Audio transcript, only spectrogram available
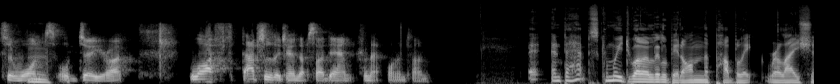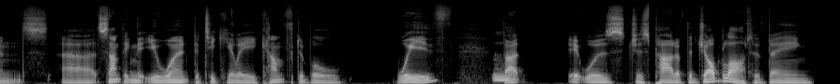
to want mm. or do. Right, life absolutely turned upside down from that point in time. And perhaps can we dwell a little bit on the public relations, uh, something that you weren't particularly comfortable with, mm. but it was just part of the job lot of being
